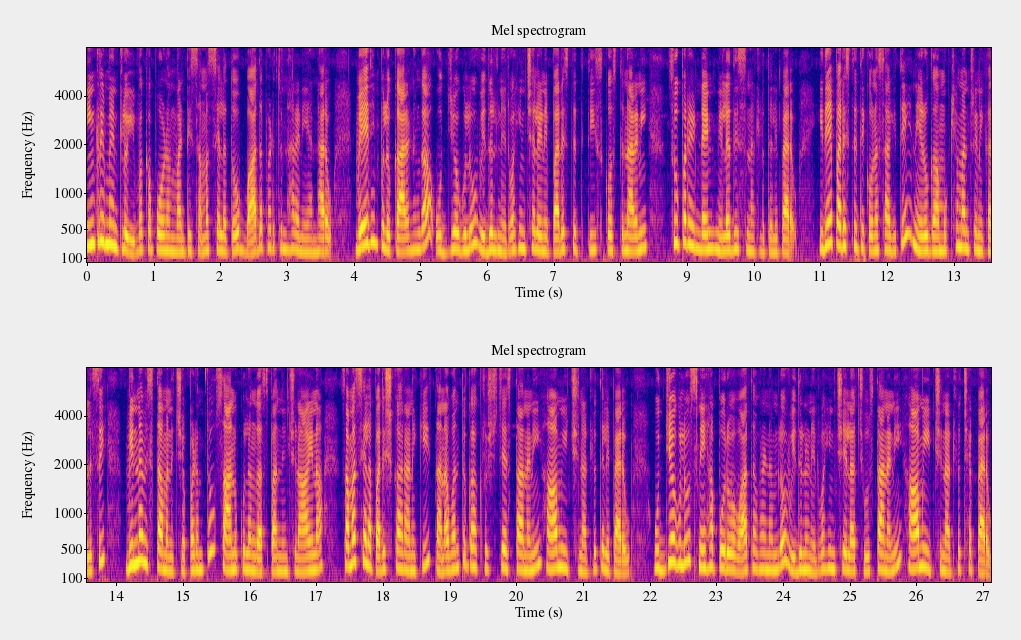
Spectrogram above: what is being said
ఇంక్రిమెంట్లు ఇవ్వకపోవడం వంటి సమస్యలతో బాధపడుతున్నారని అన్నారు. వేధింపులు కారణంగా ఉద్యోగులు విధులు నిర్వహించలేని పరిస్థితి తీసుకొస్తున్నారని సూపరింటెండెంట్ నిలదీసినట్లు తెలిపారు. ఇదే పరిస్థితి కొనసాగితే నేరుగా ముఖ్యమంత్రిని కలిసి విన్నవిస్తామని చెప్పడంతో సానుకూలంగా స్పందించిన ఆయన సమస్యల పరిష్కారానికి తన వంతుగా కృషి చేస్తానని హామీ ఇచ్చినట్లు తెలిపారు. ఉద్యోగులు స్నేహపూర్వ వాతావరణంలో విధులు నిర్వహించేలా చూస్తానని హామీ ఇచ్చినట్లు చెప్పారు.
